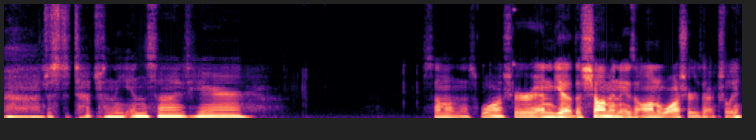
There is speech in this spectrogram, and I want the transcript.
Just a touch on the inside here. Some on this washer. And yeah, the Shaman is on washers actually.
